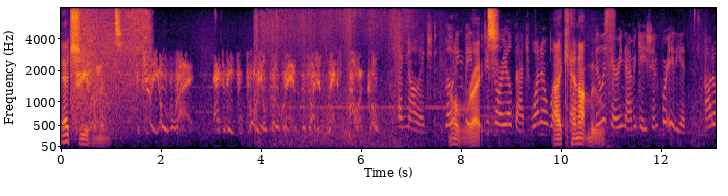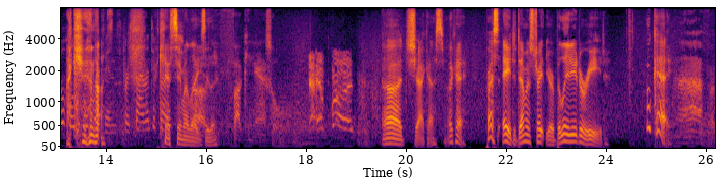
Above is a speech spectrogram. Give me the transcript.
Achievement. Security override. Activate tutorial program for Sergeant Rex Power Colt. Acknowledged. Loading Alright. tutorial batch 101. I cannot move. Military navigation for idiots. Auto I cannot- weapons for silent Can't see my legs Oh, either. fucking asshole. Now have fun. Uh, jackass. Okay. Press A to demonstrate your ability to read. Okay. Ah, for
